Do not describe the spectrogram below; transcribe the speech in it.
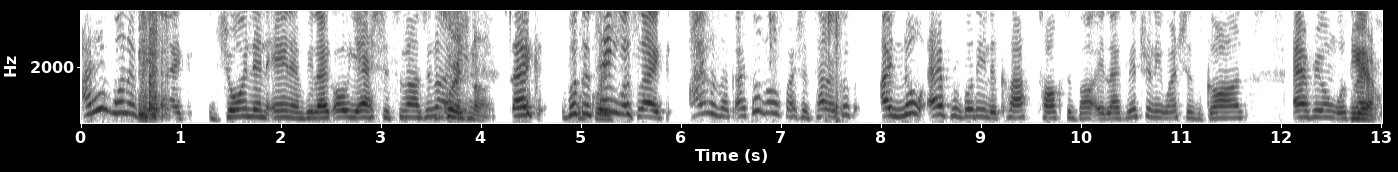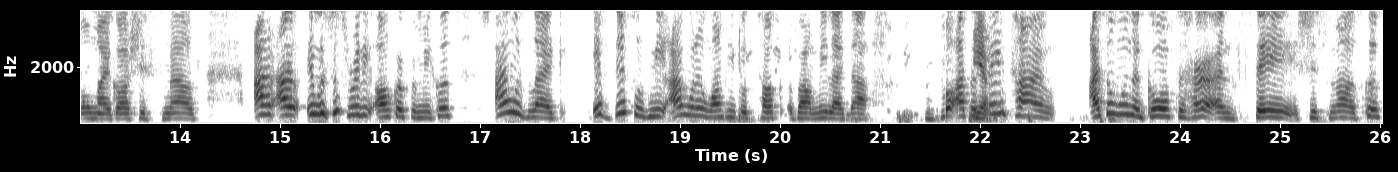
I didn't want to be like joining in and be like, oh yeah, she smells. You know, of course I mean? not. Like, but the thing was like, I was like, I don't know if I should tell her because I know everybody in the class talks about it. Like literally, when she's gone, everyone was yeah. like, oh my gosh, she smells. And I, it was just really awkward for me because I was like, if this was me, I wouldn't want people to talk about me like that. But at the yeah. same time, I don't want to go up to her and say she smells because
